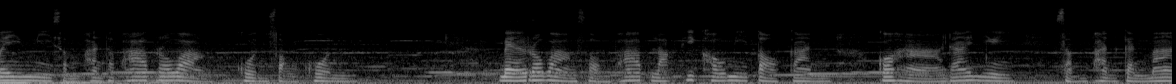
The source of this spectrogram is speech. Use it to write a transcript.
ม่มีสัมพันธภาพระหว่างคนสองคน แม้ระหว่างสองภาพลักษณ์ที่เขามีต่อกัน ก็หาได้มีสัมพันธ์กันไม่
